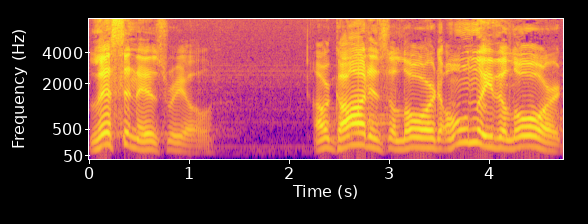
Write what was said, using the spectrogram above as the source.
Listen, Israel, our God is the Lord, only the Lord.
